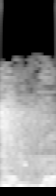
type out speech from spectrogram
será uma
